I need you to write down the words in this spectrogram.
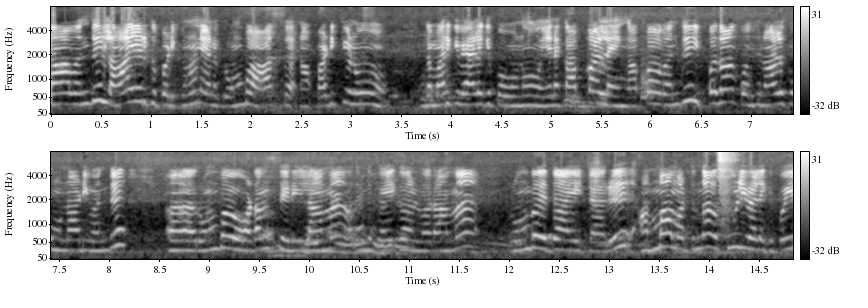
நான் வந்து லாயருக்கு படிக்கணும்னு எனக்கு ரொம்ப ஆசை. நான் படிக்கணும். இந்த மாதிரிக்கு வேலைக்கு போகணும். எனக்கு அப்பா இல்லை. எங்கள் அப்பா வந்து இப்போ தான் கொஞ்ச நாளுக்கு முன்னாடி வந்து ரொம்ப உடம்பு சரியில்லாமல் வந்து கை கால் வராமல் ரொம்ப இதாகிட்டாரு அம்மா மட்டும்தான் கூலி வேலைக்கு போய்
